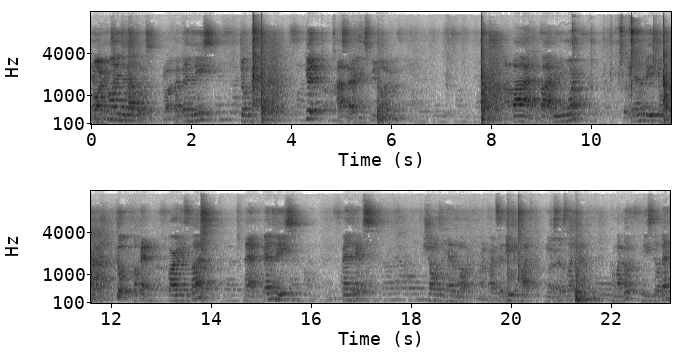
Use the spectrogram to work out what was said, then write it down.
Yeah, Right behind the elbows. Right. Right, bend the knees, jump. Good. That's better. Needs to be aligned with. Not bad, not bad. Do one more. So bend the knees, jump. Cool. Okay. Bar against the thighs. Now, bend the knees, bend the hips, shoulders ahead of the bar. Right, so knees are tight. Knees are still slightly bent. Come back up, knees still bent,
